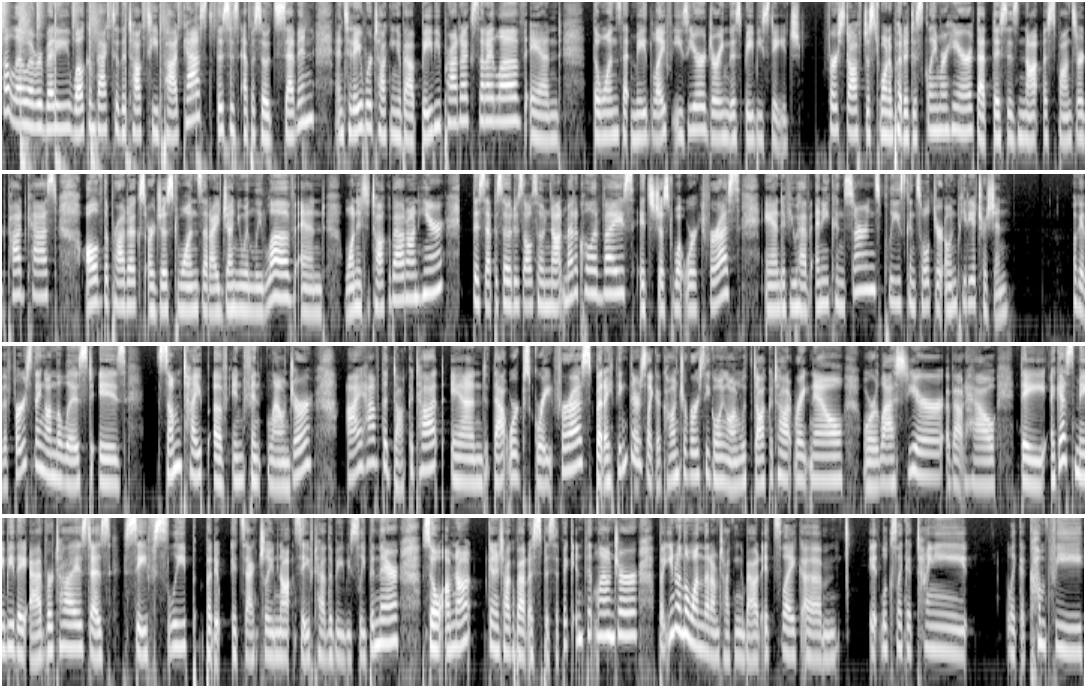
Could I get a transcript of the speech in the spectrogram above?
Hello, everybody. Welcome back to the Talk Tea podcast. This is episode seven, and today we're talking about baby products that I love and the ones that made life easier during this baby stage. First off, just want to put a disclaimer here that this is not a sponsored podcast. All of the products are just ones that I genuinely love and wanted to talk about on here. This episode is also not medical advice, it's just what worked for us. And if you have any concerns, please consult your own pediatrician. Okay, the first thing on the list is some type of infant lounger. I have the DockATot and that works great for us, but I think there's like a controversy going on with DockATot right now or last year about how they, I guess maybe they advertised as safe sleep, but it, it's actually not safe to have the baby sleep in there. So I'm not going to talk about a specific infant lounger, but you know the one that I'm talking about. It's like um it looks like a tiny like a comfy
